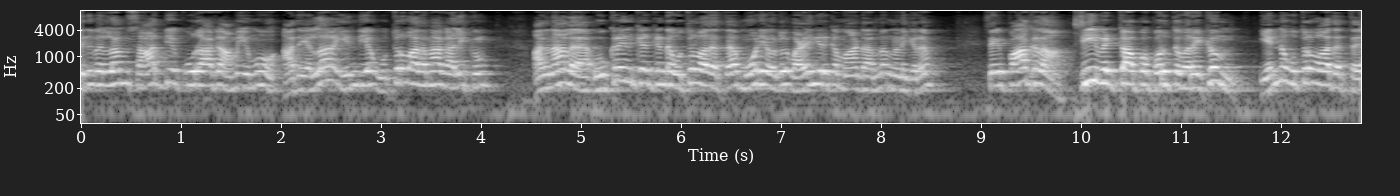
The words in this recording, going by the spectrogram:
எதுவெல்லாம் சாத்தியக்கூறாக அமையுமோ அதையெல்லாம் இந்தியா உத்தரவாதமாக அளிக்கும். அதனால உக்ரைன் கேட்கின்ற உத்தரவாதத்தை மோடி அவர்கள் வழங்கியிருக்க மாட்டார் தான் நினைக்கிறேன். சரி பார்க்கலாம். ஸ்ரீ வெட்காப்பை பொறுத்த வரைக்கும் என்ன உத்தரவாதத்தை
